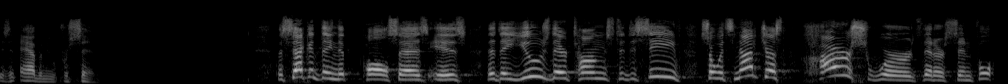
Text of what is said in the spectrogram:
is an avenue for sin. The second thing that Paul says is that they use their tongues to deceive. So it's not just harsh words that are sinful,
